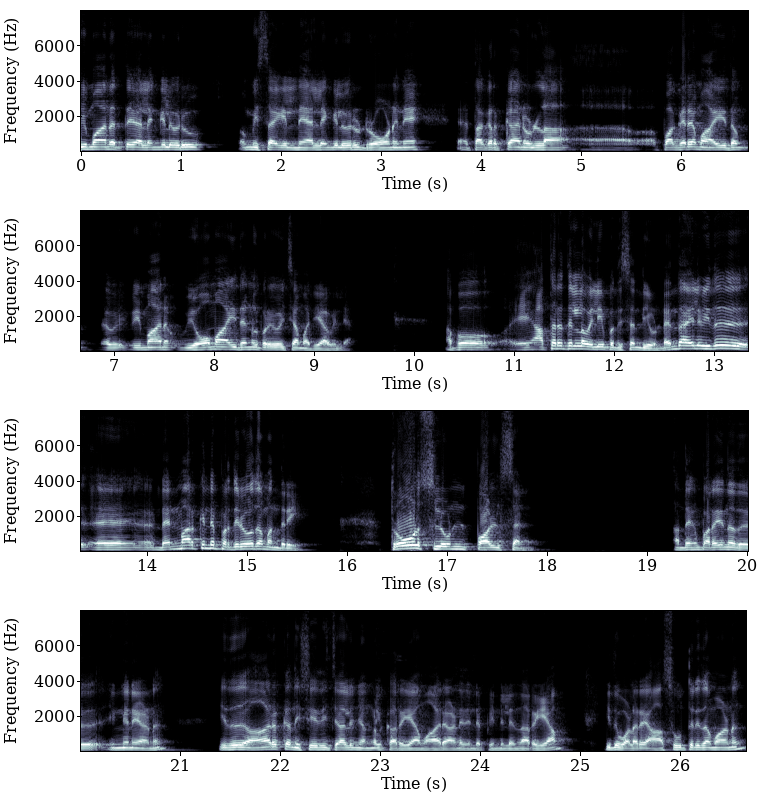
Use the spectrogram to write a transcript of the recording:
വിമാനത്തെ അല്ലെങ്കിൽ ഒരു മിസൈലിനെ അല്ലെങ്കിൽ ഒരു ഡ്രോണിനെ തകർക്കാനുള്ള പകരമായുധം വിമാന വ്യോമായുധങ്ങൾ പ്രയോഗിച്ചാൽ മതിയാവില്ല. അപ്പോൾ അത്തരത്തിലുള്ള വലിയ പ്രതിസന്ധിയുണ്ട്. എന്തായാലും ഇത് ഡെൻമാർക്കിന്റെ പ്രതിരോധ മന്ത്രി ത്രോൾസ് ലുൺ പോൾസൺ അദ്ദേഹം പറയുന്നത് ഇങ്ങനെയാണ്. ഇത് ആരൊക്കെ നിഷേധിച്ചാലും ഞങ്ങൾക്കറിയാം ആരാണ് ഇതിന്റെ പിന്നിലെന്ന് അറിയാം. ഇത് വളരെ ആസൂത്രിതമാണ്.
